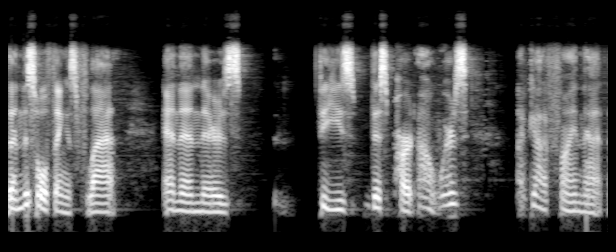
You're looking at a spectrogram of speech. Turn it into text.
But then this whole thing is flat, and then there's these this part. Oh, where's I've got to find that.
